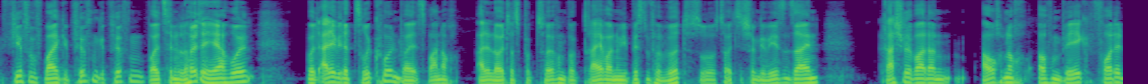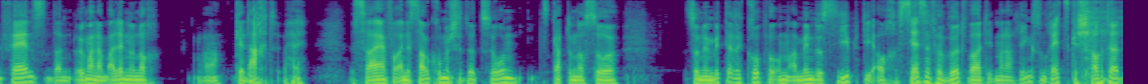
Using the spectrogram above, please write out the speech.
vier, fünf Mal gepfiffen, gepfiffen, wollte seine Leute herholen, wollte alle wieder zurückholen, weil es waren noch alle Leute aus Block 12 und Block 3 waren irgendwie ein bisschen verwirrt, so sollte es schon gewesen sein. Raschel war dann auch noch auf dem Weg vor den Fans und dann irgendwann haben alle nur noch ja, gelacht, weil es war einfach eine saukomische Situation. Es gab dann noch so so eine mittlere Gruppe um Amendo Sieb, die auch sehr, sehr verwirrt war, die immer nach links und rechts geschaut hat.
